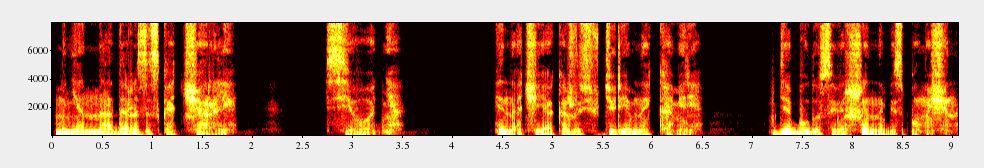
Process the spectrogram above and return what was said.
Мне надо разыскать Чарли. Сегодня. Иначе я окажусь в тюремной камере, где буду совершенно беспомощен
